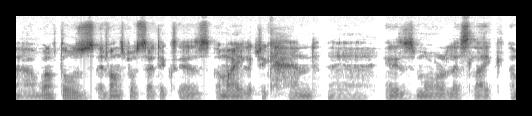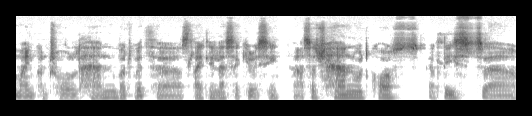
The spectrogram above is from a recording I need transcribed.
Uh, one of those advanced prosthetics is a myoelectric hand. Uh, it is more or less like a mind controlled hand, but with uh, slightly less accuracy. Uh, such hand would cost at least uh,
